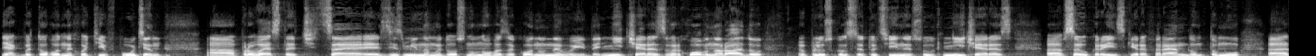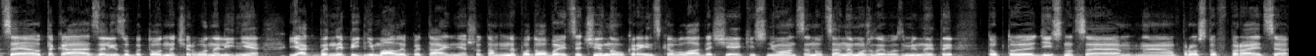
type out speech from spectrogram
як би того не хотів Путін, провести це зі змінами до основного закону не вийде ні через Верховну Раду плюс Конституційний суд, ні через е, всеукраїнський референдум. Тому е, це така залізобетонна червона лінія. Як би не піднімали питання, що там не подобається чинна українська влада, ще якісь нюанси. Ну це неможливо змінити. Тобто, дійсно, це е, просто впирається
